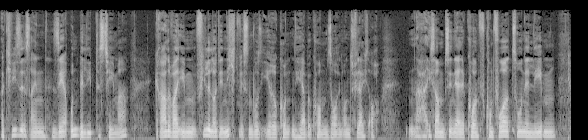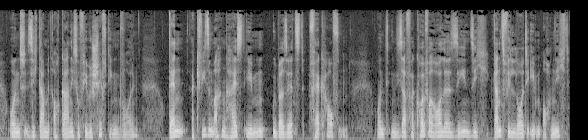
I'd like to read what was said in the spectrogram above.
Akquise ist ein sehr unbeliebtes Thema, gerade weil eben viele Leute nicht wissen, wo sie ihre Kunden herbekommen sollen und vielleicht auch, na, ich sag ein bisschen in der Komfortzone leben und sich damit auch gar nicht so viel beschäftigen wollen. Denn Akquise machen heißt eben übersetzt verkaufen. Und in dieser Verkäuferrolle sehen sich ganz viele Leute eben auch nicht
